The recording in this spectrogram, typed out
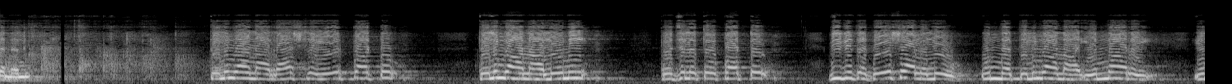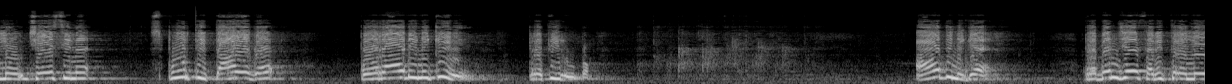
వందనలు తెలంగాణ రాష్ట్ర ఏర్పాటు తెలంగాణలోని ప్రజలతో పాటు వివిధ దేశాలలో ఉన్న తెలంగాణ ఎన్ఆర్ఐలు చేసిన స్ఫూర్తి తాయగ పోరాడినికి ప్రతిరూపం. ఆధునిక ప్రపంచ చరిత్రలో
